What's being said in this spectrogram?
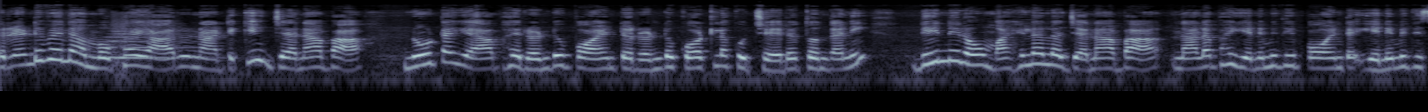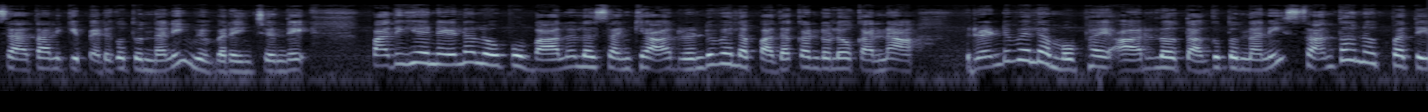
రెండు వేల ముప్పై ఆరు నాటికి జనాభా నూట యాభై రెండు పాయింట్ రెండు కోట్లకు చేరుతుందని దీనిలో మహిళల జనాభా నలభై ఎనిమిది పాయింట్ ఎనిమిది శాతానికి పెరుగుతుందని వివరించింది. పదిహేనేళ్ళలోపు బాలల సంఖ్య రెండు వేల పదకొండులో కన్నా రెండు వేల ముప్పై ఆరులో తగ్గుతుందని సంతానోత్పత్తి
